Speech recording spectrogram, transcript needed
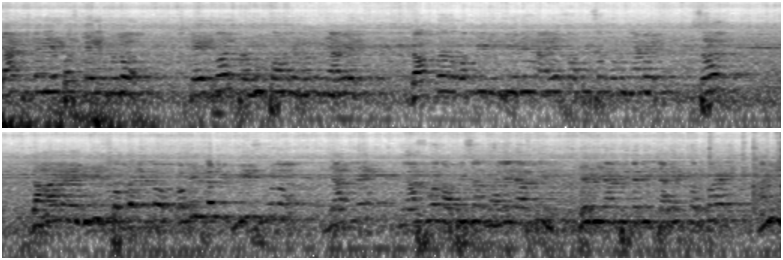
या ठिकाणी हे बसलेली मुलं स्टेजवर प्रमुख पाहुणे म्हणून यावेत. डॉक्टर वकील इंजिनियर आय एस ऑफिसर म्हणून यावेत. सर दहा आणि वीस शब्द येतो कमीत कमी वीस मुलं यातले क्लास वन ऑफिसर झालेले असतील हे मी या ठिकाणी जाहीर करतोय. आणि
